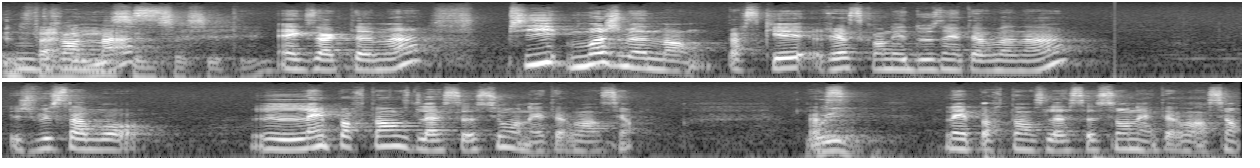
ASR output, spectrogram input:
une, grande masse. c'est une société. Exactement. Puis moi, je me demande, parce que reste qu'on est deux intervenants, je veux savoir l'importance de la socio en intervention. Parce- Oui. L'importance de la socio en intervention.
